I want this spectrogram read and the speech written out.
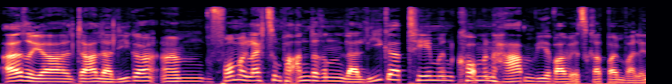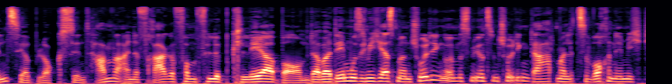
Also ja, da La Liga. Ähm, bevor wir gleich zu ein paar anderen La Liga-Themen kommen, haben wir, weil wir jetzt gerade beim Valencia-Block sind, haben wir eine Frage vom Philipp Klärbaum. Da bei dem muss ich mich erstmal entschuldigen, oder müssen wir uns entschuldigen, da hat man letzte Woche nämlich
